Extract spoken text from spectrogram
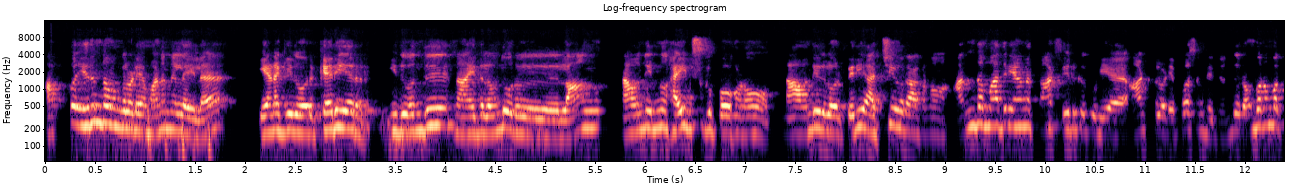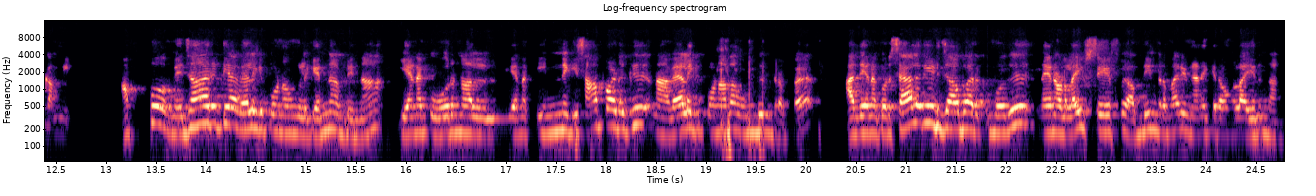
அப்ப இருந்தவங்களுடைய மனநிலையில எனக்கு இது ஒரு கெரியர் இது வந்து நான் இதுல வந்து ஒரு லாங் நான் வந்து இன்னும் ஹைட்ஸ்க்கு போகணும் நான் வந்து இதுல ஒரு பெரிய அச்சீவர் ஆகணும் அந்த மாதிரியான தாட்ஸ் இருக்கக்கூடிய ஆட்களுடைய பெர்சன்டேஜ் வந்து ரொம்ப ரொம்ப கம்மி. அப்போ மெஜாரிட்டியா வேலைக்கு போனவங்களுக்கு என்ன அப்படின்னா எனக்கு ஒரு நாள் எனக்கு இன்னைக்கு சாப்பாடுக்கு நான் வேலைக்கு போனாதான் உண்டுன்றப்ப அது எனக்கு ஒரு சேலரிடு ஜாபா இருக்கும்போது என்னோட லைஃப் சேஃப் அப்படின்ற மாதிரி நினைக்கிறவங்களா இருந்தாங்க.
